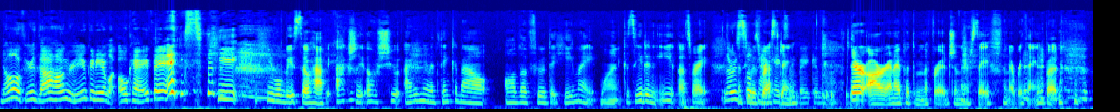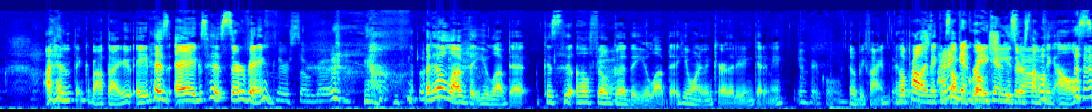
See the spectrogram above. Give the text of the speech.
"No, if you're that hungry, you can eat them." I'm like, "Okay, thanks." he he will be so happy. Actually, oh shoot, I didn't even think about all the food that he might want because he didn't eat. That's right. There was As he still was pancakes resting. and bacon left. There are, and I put them in the fridge and they're safe and everything. But I didn't think about that. You ate his eggs, his serving. They're so good. Yeah. but he'll love that you loved it because he'll feel Yeah. good that you loved it. He won't even care that he didn't get any. Okay, cool. It'll be fine. He'll probably make himself a grilled bacon, cheese or so. something else.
